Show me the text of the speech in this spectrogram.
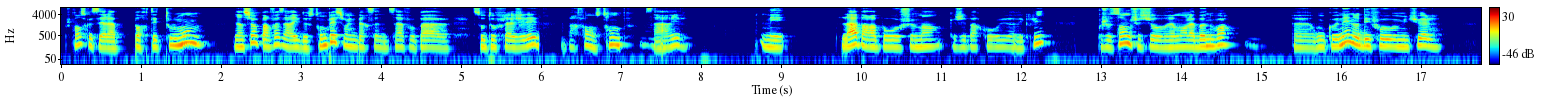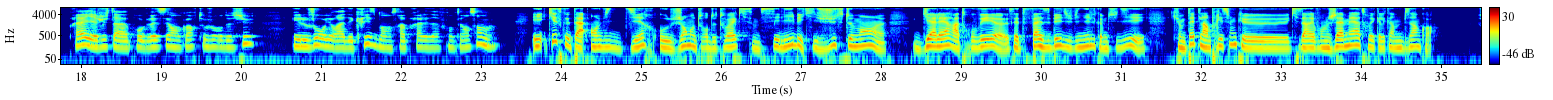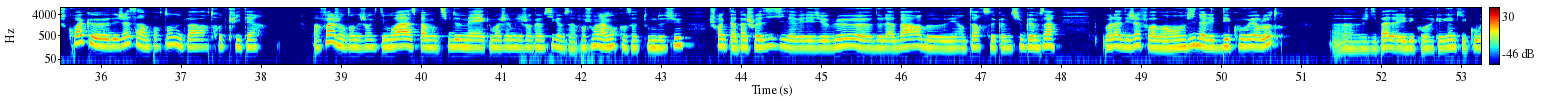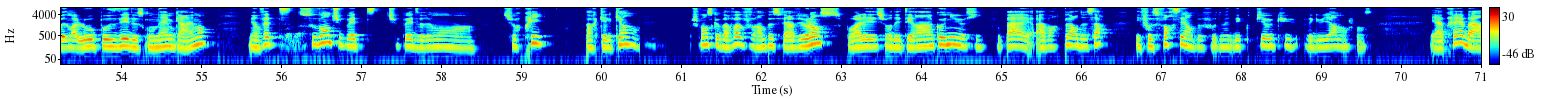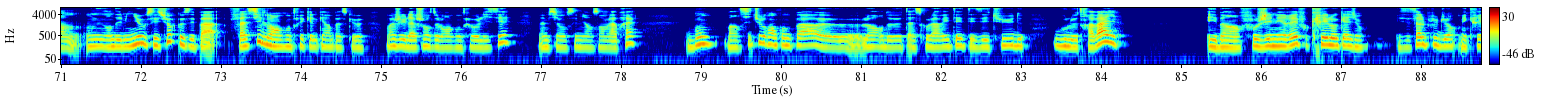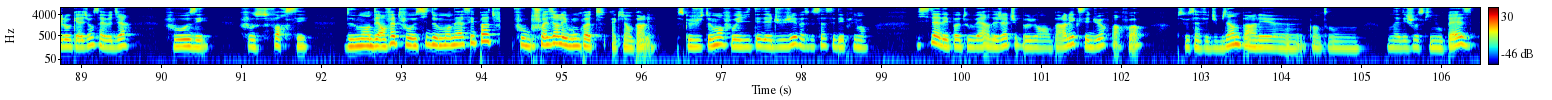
je pense que c'est à la portée de tout le monde. Bien sûr, parfois, ça arrive de se tromper sur une personne. Ça, faut pas euh, s'auto-flageller. Parfois, on se trompe. Ça arrive. Mais Là, par rapport au chemin que j'ai parcouru avec lui, je sens que je suis sur vraiment la bonne voie. Euh, on connaît nos défauts mutuels. Après, il y a juste à progresser encore toujours dessus. Et le jour où il y aura des crises, ben, on sera prêt à les affronter ensemble. Et qu'est-ce que tu as envie de dire aux gens autour de toi qui sont célibes et qui justement euh, galèrent à trouver euh, cette phase B du vinyle, comme tu dis, et qui ont peut-être l'impression que qu'ils arriveront jamais à trouver quelqu'un de bien, quoi? Je crois que déjà c'est important de ne pas avoir trop de critères. Parfois j'entends des gens qui disent moi c'est pas mon type de mec, moi j'aime les gens comme ci comme ça. Franchement l'amour quand ça te tombe dessus, je crois que t'as pas choisi s'il avait les yeux bleus, euh, de la barbe et un torse comme ci ou comme ça. Voilà déjà faut avoir envie d'aller découvrir l'autre euh, je dis pas d'aller découvrir quelqu'un qui est complètement à l'opposé de ce qu'on aime carrément, mais en fait, souvent tu peux être, tu peux être vraiment euh, surpris par quelqu'un. Je pense que parfois, il faut un peu se faire violence pour aller sur des terrains inconnus aussi. Faut pas avoir peur de ça. Il faut se forcer un peu, faut te mettre des coups de pied au cul régulièrement, je pense. Et après, ben, on est dans des milieux où c'est sûr que c'est pas facile de rencontrer quelqu'un parce que moi j'ai eu la chance de le rencontrer au lycée, même si on s'est mis ensemble après bon, ben si tu le rencontres pas euh, lors de ta scolarité, tes études ou le travail, eh ben faut générer, faut créer l'occasion. Et c'est ça le plus dur. Mais créer l'occasion, ça veut dire faut oser, faut se forcer, demander. En fait, faut aussi demander à ses potes. Faut choisir les bons potes à qui en parler. Parce que justement, faut éviter d'être jugé parce que ça, c'est déprimant. Mais si t'as des potes ouverts, déjà, tu peux lui en parler, que c'est dur parfois. Parce que ça fait du bien de parler euh, quand on, a des choses qui nous pèsent.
